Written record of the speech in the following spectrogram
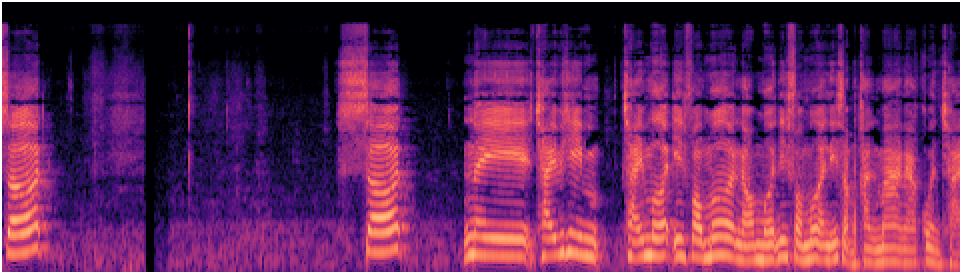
เซิร์ชเซิร์ชในใช้วิธีใช้ merge informer เนาะ merge informer อันนี้สำคัญมากนะ ควรใช้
